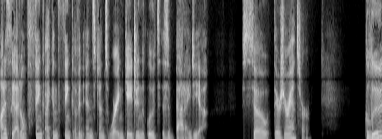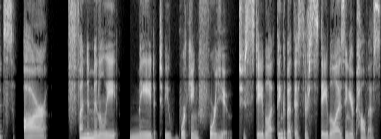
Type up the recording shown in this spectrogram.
Honestly, I don't think I can think of an instance where engaging the glutes is a bad idea. So there's your answer. Glutes are fundamentally made to be working for you to stabilize. Think about this. They're stabilizing your pelvis.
